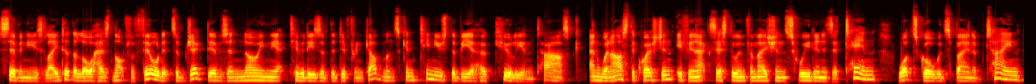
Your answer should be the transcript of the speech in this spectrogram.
Seven years later, the law has not fulfilled its objectives, and knowing the activities of the different governments continues to be a Herculean task. And when asked the question if in access to information Sweden is a 10, what score would Spain obtain?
